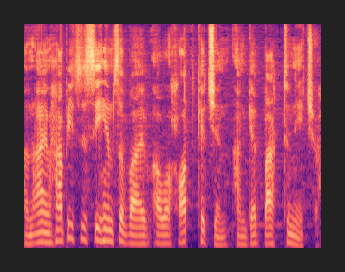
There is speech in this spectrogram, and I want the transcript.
and I am happy to see him survive our hot kitchen and get back to nature.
